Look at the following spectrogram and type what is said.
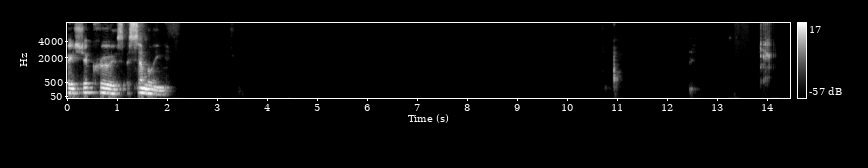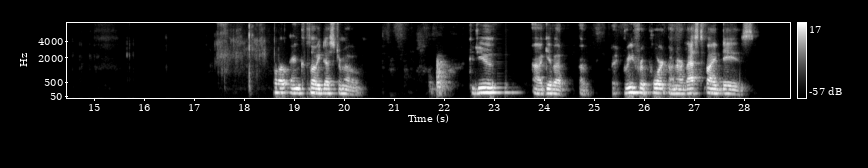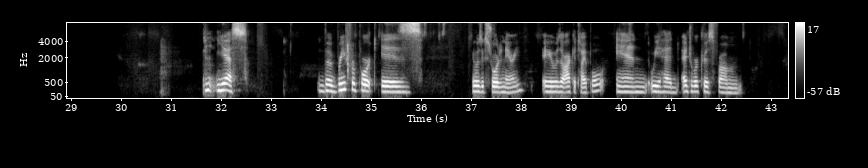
Spaceship crew is assembling. Hello, and Chloe Destremo. Could you uh, give a, a brief report on our last five days? yes. The brief report is it was extraordinary. It was archetypal, and we had edge workers from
